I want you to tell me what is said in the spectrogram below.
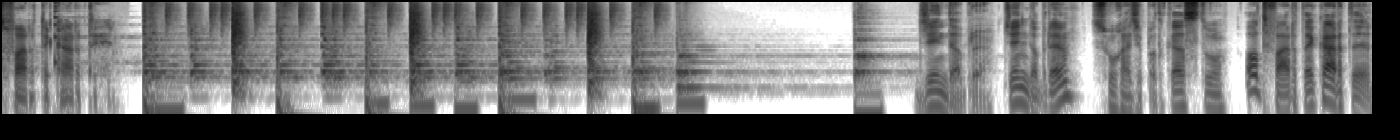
Otwarte karty. Dzień dobry. Dzień dobry. Słuchacie podcastu, Otwarte karty.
